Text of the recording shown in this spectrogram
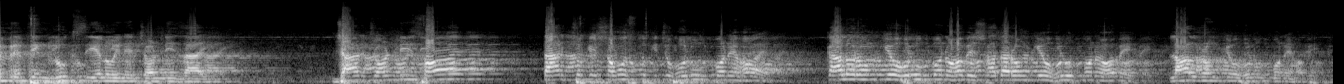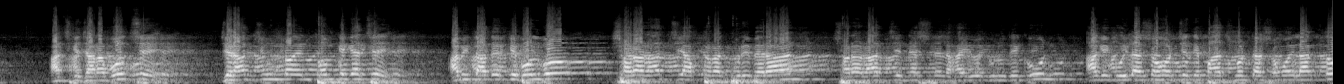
everything looks yellow in a jaundice eye যার জন্ডিস হয়, তার চোখে সমস্ত কিছু হলুদ মনে হয়। কালো রঙকেও হলুদ মনে হবে, সাদা রঙকেও হলুদ মনে হবে, লাল রঙকেও হলুদ মনে হবে। আজকে যারা বলছে যে রাজ্য উন্নয়ন থমকে গেছে, আমি তাদেরকে বলব, সারা রাজ্যে আপনারা ঘুরে বেড়ান সারা রাজ্যে ন্যাশনাল হাইওয়ে গুলো দেখুন। আগে কৈলাস শহর যেতে পাঁচ ঘণ্টা সময় লাগতো,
